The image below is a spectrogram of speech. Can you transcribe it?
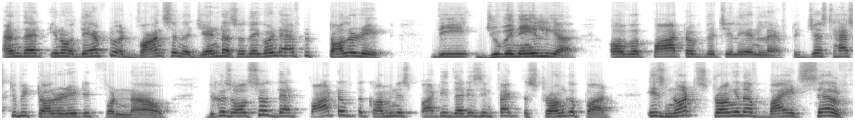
and that you know they have to advance an agenda so they're going to have to tolerate the juvenalia of a part of the Chilean left. It just has to be tolerated for now. Because also, that part of the Communist Party that is, in fact, the stronger part is not strong enough by itself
